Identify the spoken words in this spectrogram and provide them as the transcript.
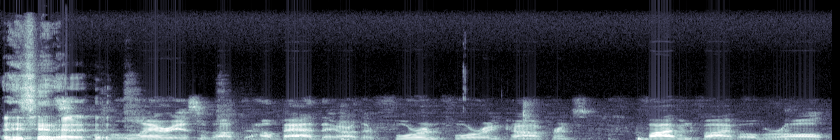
It's hilarious about the, how bad they are? They're four and four in conference, five and five overall,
